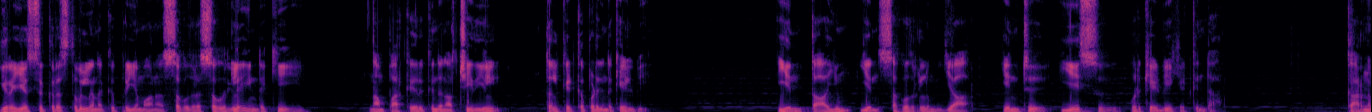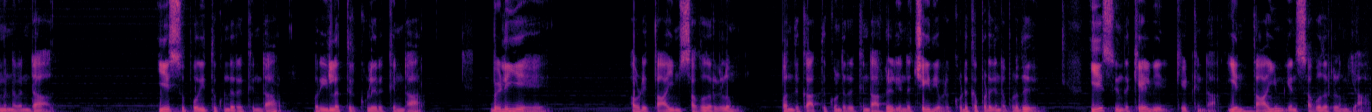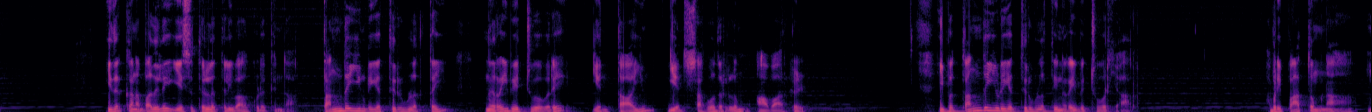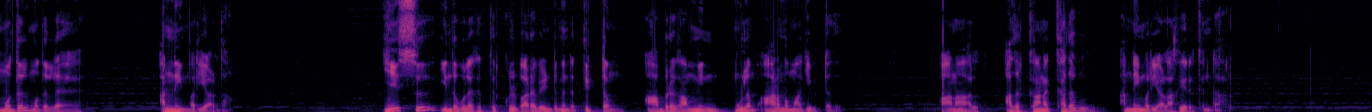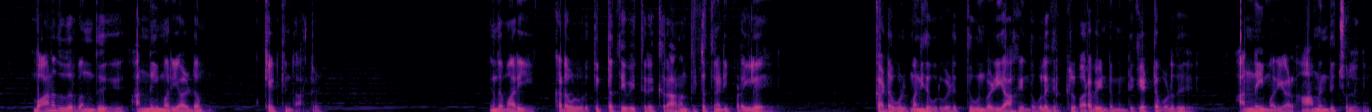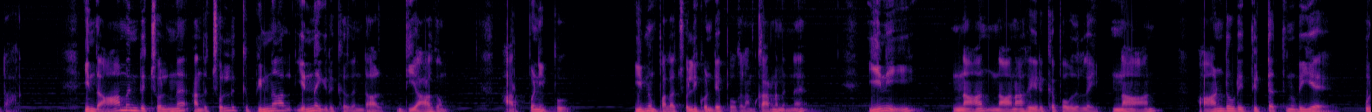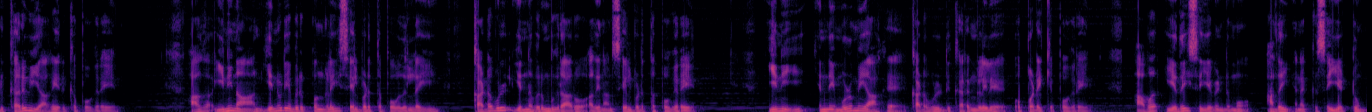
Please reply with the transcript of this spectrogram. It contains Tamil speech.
இறையேசு கிறிஸ்துவில் எனக்கு பிரியமான சகோதர சகோதரிகளே இன்றைக்கு நாம் பார்க்க இருக்கின்ற நற்செய்தியில் முதல் கேட்கப்படுகின்ற கேள்வி என் தாயும் என் சகோதரர்களும் யார் என்று இயேசு ஒரு கேள்வியை கேட்கின்றார். காரணம் என்னவென்றால் இயேசு போதித்துக் கொண்டிருக்கின்றார் ஒரு இல்லத்திற்குள் இருக்கின்றார். வெளியே அவருடைய தாயும் சகோதரர்களும் வந்து காத்து கொண்டிருக்கின்றார்கள் என்ற செய்தி அவருக்கு கொடுக்கப்படுகின்ற பொழுது இயேசு இந்த கேள்வியை கேட்கின்றார் என் தாயும் என் சகோதரர்களும் யார்? இதற்கான பதிலை இயேசு தெள்ள தெளிவாக கொடுக்கின்றார் தந்தையினுடைய திருவுளத்தை நிறைவேற்றுபவரே என் தாயும் என் சகோதரர்களும் ஆவார்கள். இப்ப தந்தையுடைய திருவுளத்தை நிறைவேற்றுவர் யார்? அப்படி பார்த்தோம்னா முதல் முதல்ல அன்னை மரியாள் தான் இயேசு இந்த உலகத்திற்குள் வர வேண்டும் என்ற திட்டம் ஆபிரகாமின் மூலம் ஆரம்பமாகிவிட்டது. ஆனால் அதற்கான கதவு அன்னை மரியாளாக இருக்கின்றார். வானதுதர் வந்து அன்னை மரியாளிடம் கேட்கின்றார்கள். இந்த மாதிரி கடவுள் ஒரு திட்டத்தை வைத்திருக்கிறார். அந்த திட்டத்தின் அடிப்படையிலே கடவுள் மனித உருவெடுத்து உன் வழியாக இந்த உலகிற்குள் வர வேண்டும் என்று கேட்டபொழுது அன்னை மரியாள் ஆம் என்று சொல்லுகின்றார். இந்த ஆம் என்று சொன்ன அந்த சொல்லுக்கு பின்னால் என்ன இருக்கிறது என்றால் தியாகம் அர்ப்பணிப்பு. இன்னும் பல சொல்லிக்கொண்டே போகலாம். காரணம் என்ன? இனி நான் நானாக இருக்கப் போவதில்லை. நான் ஆண்டோடைய திட்டத்தினுடைய ஒரு கருவியாக இருக்கப் போகிறேன். ஆக இனி நான் என்னுடைய விருப்பங்களை செயல்படுத்தப் போவதில்லை. கடவுள் என்ன விரும்புகிறாரோ அதை நான் செயல்படுத்தப் போகிறேன். இனி என்னை முழுமையாக கடவுளுடைய கரங்களிலே ஒப்படைக்கப் போகிறேன். அவர் எதை செய்ய வேண்டுமோ அதை எனக்கு செய்யட்டும்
